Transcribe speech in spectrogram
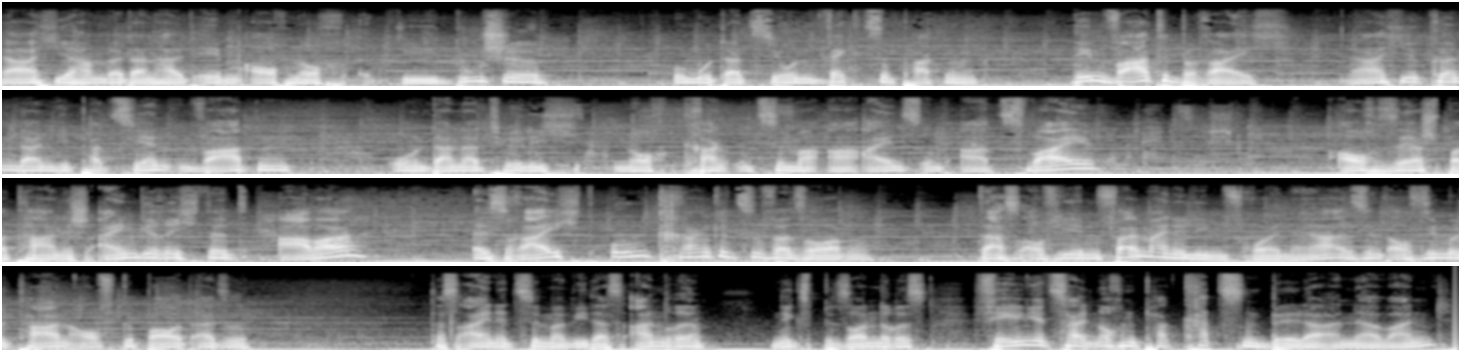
Ja, hier haben wir dann halt eben auch noch die Dusche, um Mutationen wegzupacken. Den Wartebereich. Ja, hier können dann die Patienten warten und dann natürlich noch Krankenzimmer A1 und A2. Auch sehr spartanisch eingerichtet, aber es reicht, um Kranke zu versorgen. Das auf jeden Fall, meine lieben Freunde. Ja, es sind auch simultan aufgebaut, also das eine Zimmer wie das andere nichts Besonderes. Fehlen jetzt halt noch ein paar Katzenbilder an der Wand,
